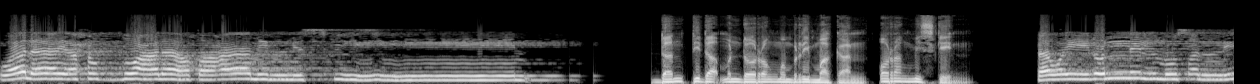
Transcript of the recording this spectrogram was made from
ولا يحض على طعام المسكين dan tidak mendorong memberi makan orang miskin. فويل للمصلين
